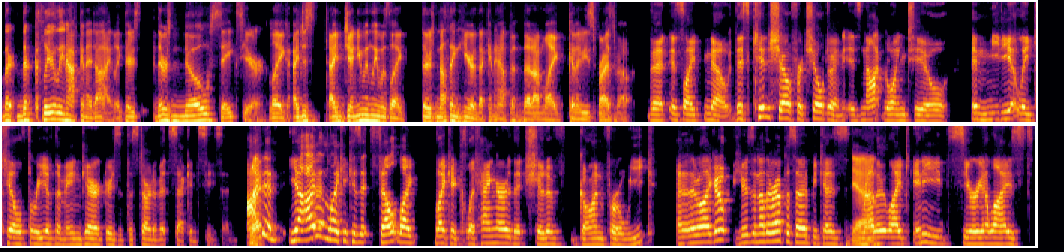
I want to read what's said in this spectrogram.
they're, they're clearly not gonna die. Like there's there's no stakes here. Like i just i genuinely was like there's nothing here that can happen that i'm like gonna be surprised about. That it's like, no, this kid show for children is not going to immediately kill three of the main characters at the start of its second season. I didn't yeah, I didn't like it because it felt like like a cliffhanger that should have gone for a week. And they were like, oh, here's another episode because Yeah. rather like any serialized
